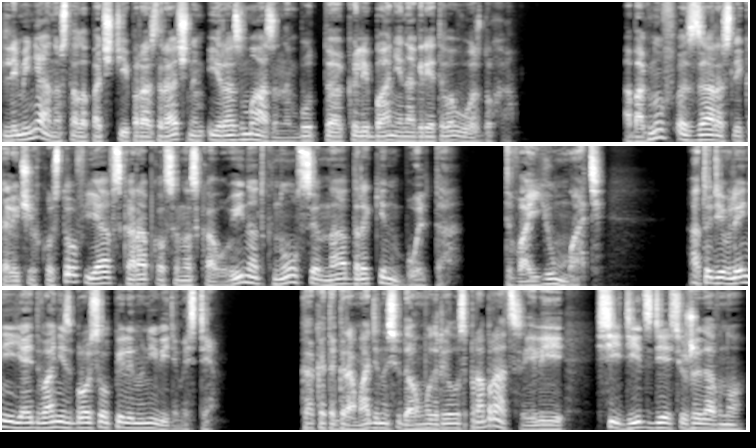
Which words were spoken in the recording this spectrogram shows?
для меня оно стало почти прозрачным и размазанным, будто колебание нагретого воздуха. Обогнув заросли колючих кустов, я вскарабкался на скалу и наткнулся на Дракенбольта. Твою мать! От удивления я едва не сбросил пелену невидимости. Как эта громадина сюда умудрилась пробраться? Или сидит здесь уже давно?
